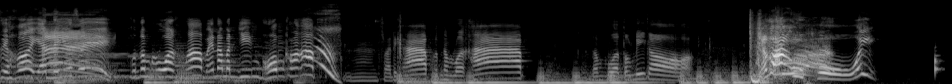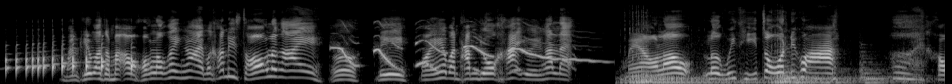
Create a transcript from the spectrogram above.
สิ เฮ้ยอย่าหนี้สิ คุณตำรวจครับไอ้นั่นมันยิงผมครับอื วัสดีครับคุณตำรวจครับตำรวจตรงนี้ก็เดี๋ยวก็โอ้โหยมันคิดว่าจะมาเอาของเราง่ายๆมันครั้งที่สองแล้วไง เออ ดีปล่อยให้มันทำโยคะอยู่อย่างนั้นแหละ ไม่เอาแล้วเลิกวิถีโจรดีกว่า เฮ้ย เข้า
